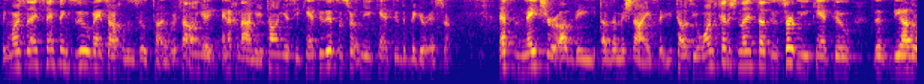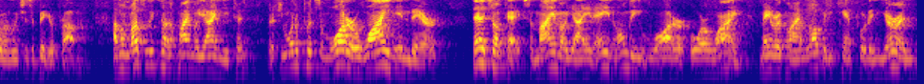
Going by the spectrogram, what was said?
The Gemara says same thing. Zu vein tzarich luzuk tani. We're telling you enochanami. You're telling us you can't do this, and certainly you can't do the bigger isser. That's the nature of the of the Mishnah. Is that he tells you one chiddush, and then he says, and certainly you can't do the, the other one, which is a bigger problem. But if you want to put some water or wine in there, then it's okay. So mayim o yain ain't only water or wine. Meiraglaim lo, but you can't put in urine.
